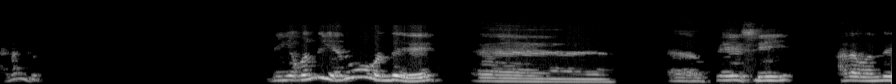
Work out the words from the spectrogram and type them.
அடங்கும் நீங்க வந்து எதுவும் வந்து பேசி அதை வந்து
